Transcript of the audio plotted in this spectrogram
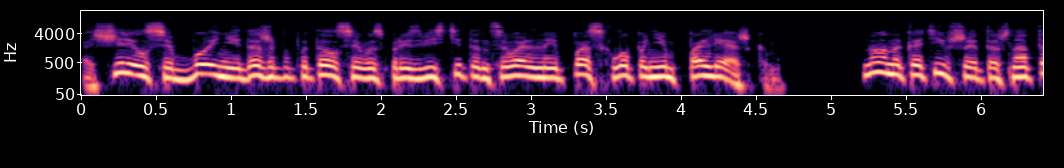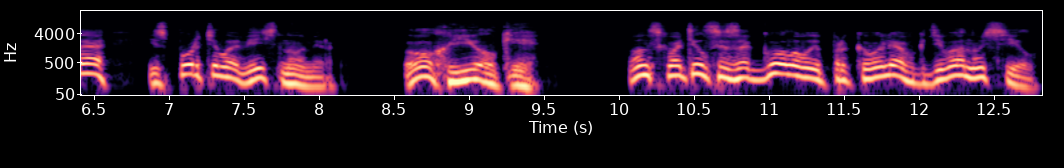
Ощерился бойни и даже попытался воспроизвести танцевальный пас хлопанием поляшком. Но накатившая тошнота испортила весь номер. «Ох, елки!» Он схватился за голову и, проковыляв к дивану, сел.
